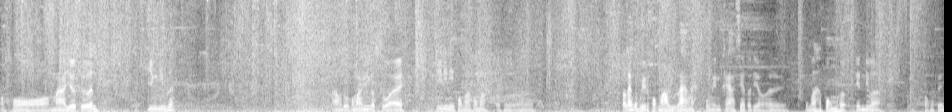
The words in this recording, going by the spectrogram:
โอ้โหมาเยอะเกิน ยิงยิงเพื่อนเอาโดดเข้ามาอย่างนี้ก็สวย นี่นี่นี่คอกมาคอกมาโอ้โหตอนแรกผมเห็นคอกมาอยู่ล่างนะ ผมเห็นแค่อาเซียตัวเดียว เออ ผมว่าป้อมเหอะเอ็นดีกว่าออกมาเป็น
